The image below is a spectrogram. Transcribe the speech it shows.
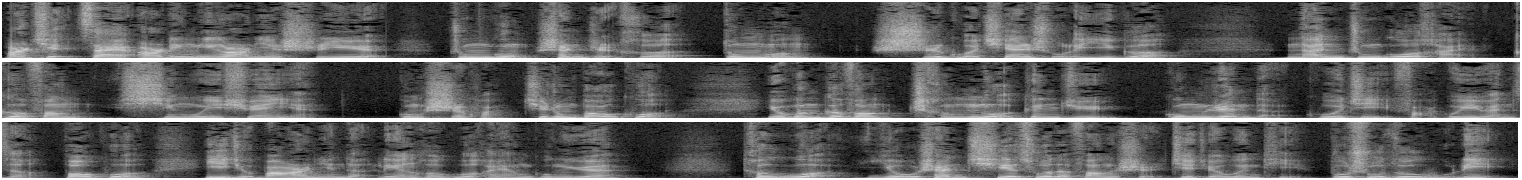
而且在二零零二年十一月。中共甚至和东盟十国签署了一个南中国海各方行为宣言，共十款，其中包括有关各方承诺根据公认的国际法规原则，包括1982年的联合国海洋公约，透过友善切磋的方式解决问题，不诉诸武力。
